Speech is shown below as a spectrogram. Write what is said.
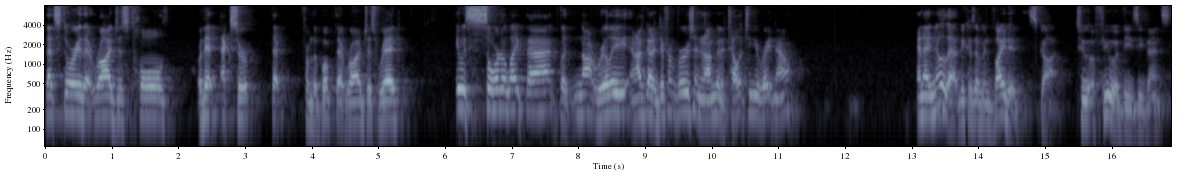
that story that Rod just told, or that excerpt that, from the book that Rod just read, it was sort of like that, but not really. And I've got a different version and I'm going to tell it to you right now. And I know that because I've invited Scott to a few of these events,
